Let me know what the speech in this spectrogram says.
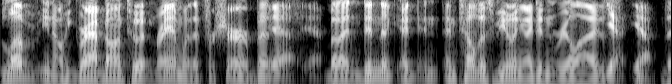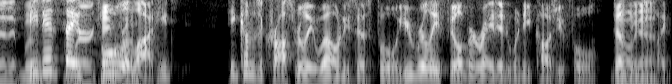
loved you know he grabbed onto it and ran with it for sure. But "Yeah, yeah." but I didn't I, until this viewing I didn't realize Yeah, yeah. that it was He did say where it came fool a lot. He he comes across really well when he says fool. You really feel berated when he calls you fool, oh, doesn't Oh, he? yeah. Just like,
